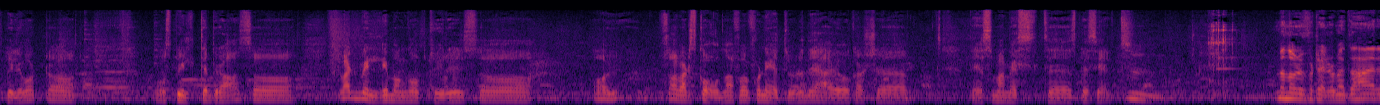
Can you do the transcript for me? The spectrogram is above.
spillet vårt og, og, spilte bra. Så det har vært veldig mange oppturer. Så, og så har jeg vært skåna for, for nedturene. Det er jo kanskje det som er mest uh, spesielt. Mm. Men når du forteller om dette her,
